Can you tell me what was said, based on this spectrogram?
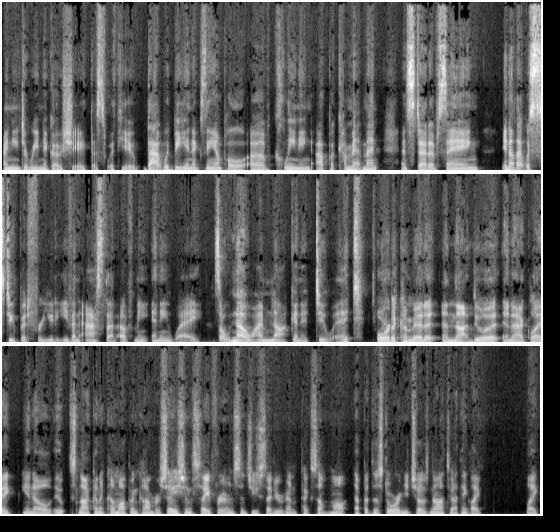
I need to renegotiate this with you. That would be an example of cleaning up a commitment instead of saying, you know, that was stupid for you to even ask that of me anyway. So, no, I'm not going to do it. or to commit it and not do it and act like you know it's not going to come up in conversation say for instance you said you were going to pick something up at the store and you chose not to i think like like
